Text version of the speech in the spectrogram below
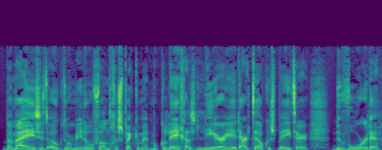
bij mij is het ook door middel van gesprekken met mijn collega's leer je daar telkens beter de woorden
